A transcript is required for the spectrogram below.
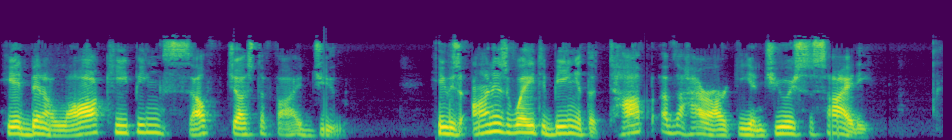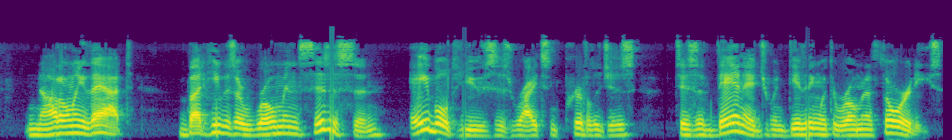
He had been a law keeping, self justified Jew. He was on his way to being at the top of the hierarchy in Jewish society. Not only that, but he was a Roman citizen, able to use his rights and privileges to his advantage when dealing with the Roman authorities.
